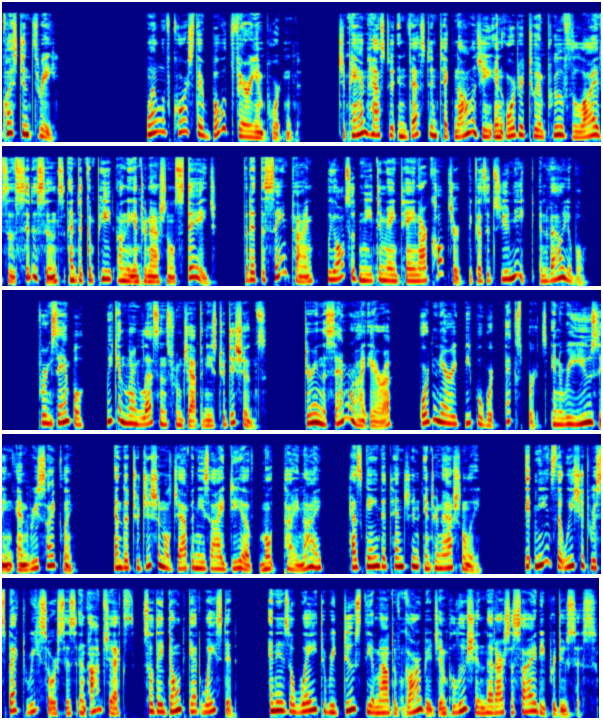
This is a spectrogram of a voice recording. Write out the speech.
Question 3. Well, of course, they're both very important. Japan has to invest in technology in order to improve the lives of citizens and to compete on the international stage. But at the same time, we also need to maintain our culture because it's unique and valuable. For example, we can learn lessons from Japanese traditions. During the samurai era, ordinary people were experts in reusing and recycling, and the traditional Japanese idea of mottainai has gained attention internationally. It means that we should respect resources and objects so they don't get wasted, and is a way to reduce the amount of garbage and pollution that our society produces.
